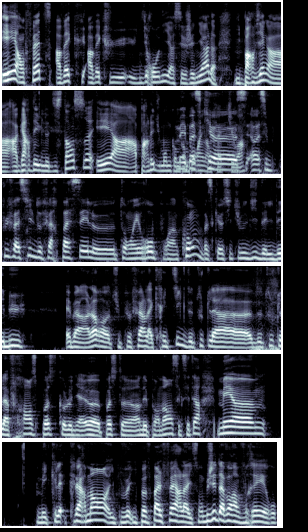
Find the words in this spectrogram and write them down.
Et en fait, avec, avec une ironie assez géniale, il Mm. parvient à, à garder une distance et à, à à parler du monde contemporain. Mais parce que c'est plus facile de faire passer le, ton héros pour un con, parce que si tu le dis dès le début, eh ben alors tu peux faire la critique de toute la de toute la France post-coloniale, post-indépendance, etc. Mais mais clairement, ils peuvent, ils peuvent pas le faire là. Ils sont obligés d'avoir un vrai héros.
